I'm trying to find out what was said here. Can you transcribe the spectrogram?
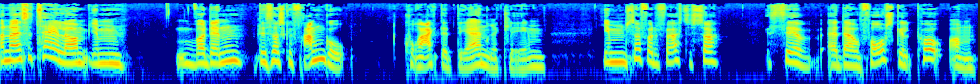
Og når jeg så taler om, jamen, hvordan det så skal fremgå korrekt, at det er en reklame, jamen så for det første, så ser, at der er jo forskel på, om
